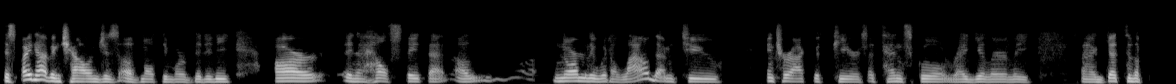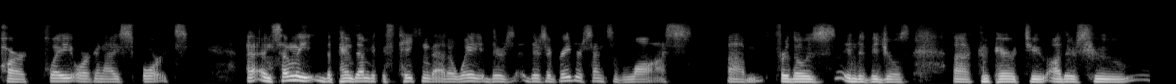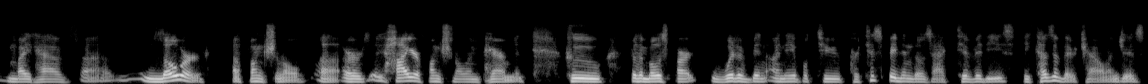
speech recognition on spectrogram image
despite having challenges of multimorbidity, are in a health state that uh, normally would allow them to interact with peers, attend school regularly, uh, get to the park, play organized sports. Uh, and suddenly the pandemic is taking that away. There's, there's a greater sense of loss um, for those individuals uh, compared to others who might have uh, lower a functional uh, or higher functional impairment who for the most part would have been unable to participate in those activities because of their challenges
